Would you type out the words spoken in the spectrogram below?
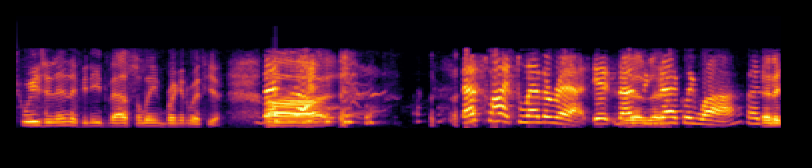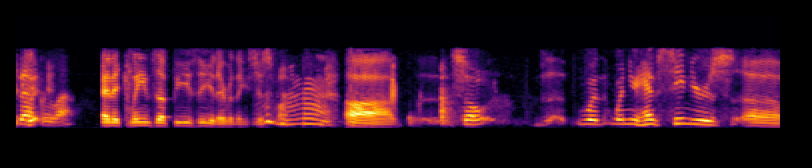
squeeze it in. If you need Vaseline, bring it with you. That's uh, right. that's why it's leatherette. It, that's yeah, exactly why. That's exactly it, why. and it cleans up easy, and everything's just mm-hmm. fine. Uh, so, th- when you have seniors uh,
